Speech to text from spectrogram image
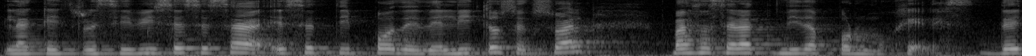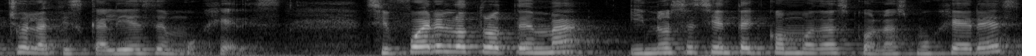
la que recibiste esa, ese tipo de delito sexual, vas a ser atendida por mujeres. De hecho, la fiscalía es de mujeres. Si fuera el otro tema y no se sienten cómodas con las mujeres,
